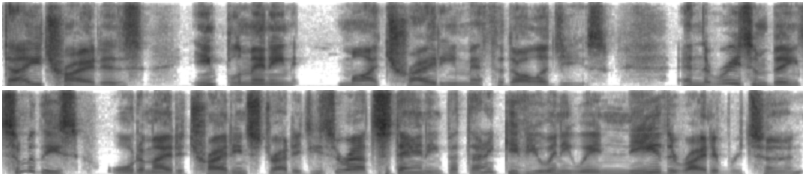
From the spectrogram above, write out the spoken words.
day traders implementing my trading methodologies. And the reason being some of these automated trading strategies are outstanding but they don't give you anywhere near the rate of return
